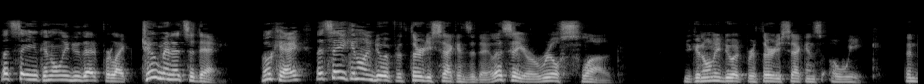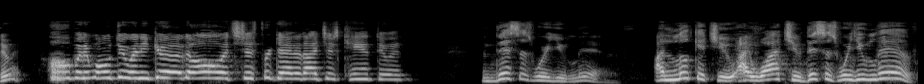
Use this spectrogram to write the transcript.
Let's say you can only do that for like two minutes a day. Okay, let's say you can only do it for 30 seconds a day. Let's say you're a real slug. You can only do it for 30 seconds a week. Then do it. Oh, but it won't do any good. Oh, it's just forget it. I just can't do it. And this is where you live. I look at you. I watch you. This is where you live.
